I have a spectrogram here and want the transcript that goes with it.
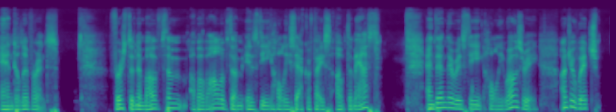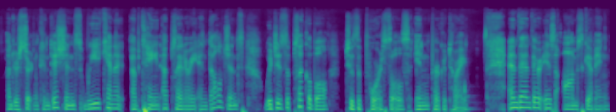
and deliverance. First and above them, above all of them, is the holy sacrifice of the Mass. And then there is the Holy Rosary, under which under certain conditions, we can obtain a plenary indulgence, which is applicable to the poor souls in purgatory. And then there is almsgiving,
